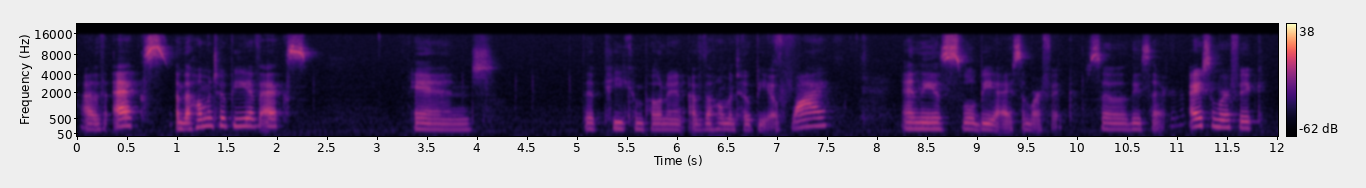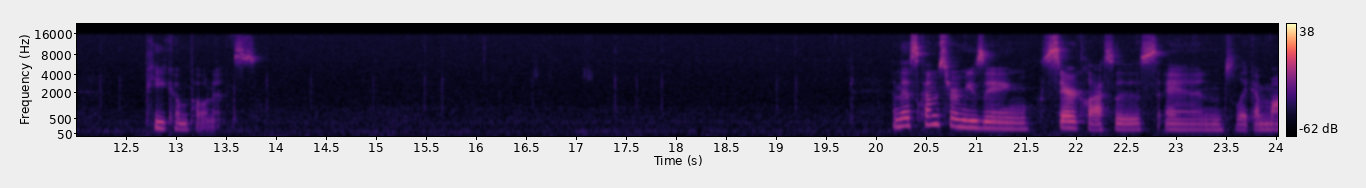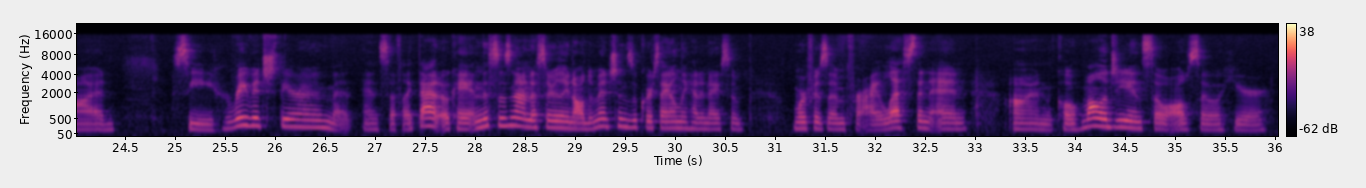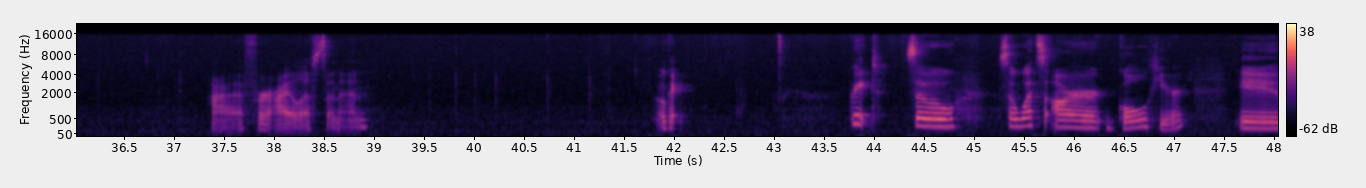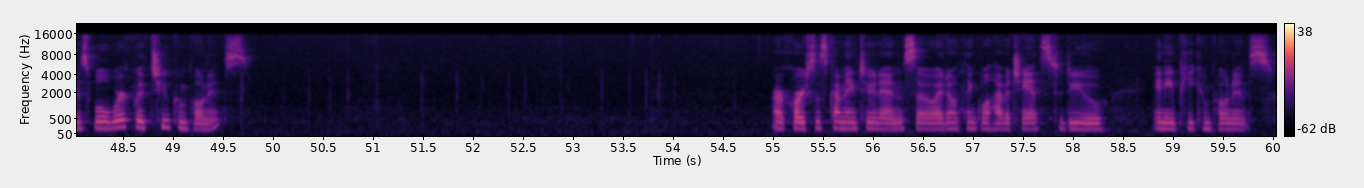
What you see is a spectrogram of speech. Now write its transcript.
of x, and the homotopy of x, and the p component of the homotopy of y, and these will be isomorphic. So these are isomorphic p components. And this comes from using Serre classes and like a mod C Hurewicz theorem and, and, stuff like that. Okay, and this is not necessarily in all dimensions. Of course, I only had an isomorphism for i less than n on cohomology, and so also here uh, for i less than n. Okay, great. So, so what's our goal here is we'll work with two components. Our course is coming to an end, so I don't think we'll have a chance to do any p components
